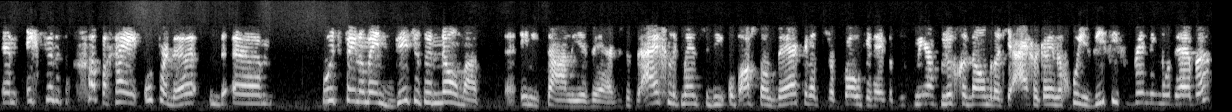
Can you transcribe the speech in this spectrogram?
En ik vind het grappig. Hij opperde de, ehm, hoe het fenomeen digital nomad eh, in Italië werkt. Dus dat is eigenlijk mensen die op afstand werken. Dat is door COVID heeft dat is meer vlucht genomen. Dat je eigenlijk alleen een goede wifi-verbinding moet hebben.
